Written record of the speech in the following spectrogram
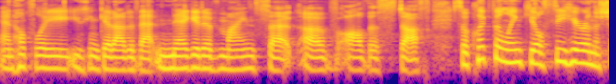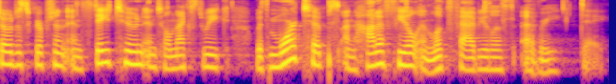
And hopefully, you can get out of that negative mindset of all this stuff. So, click the link you'll see here in the show description and stay tuned until next week with more tips on how to feel and look fabulous every day.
